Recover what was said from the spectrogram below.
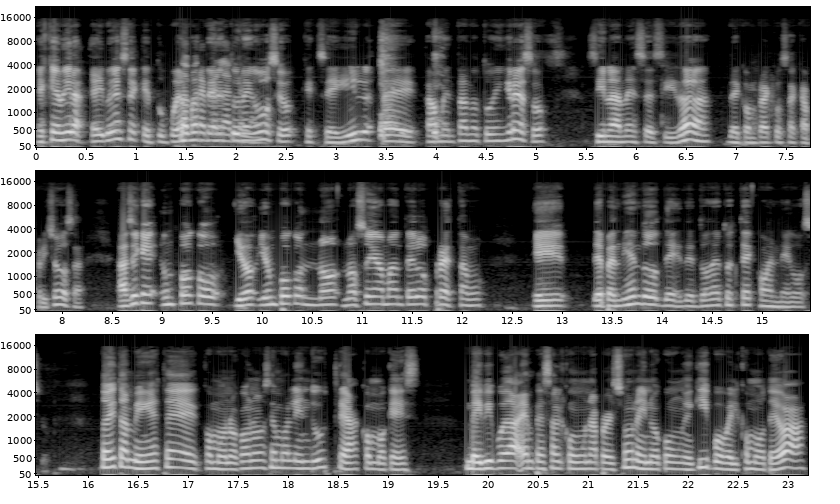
es que mira, hay veces que tú puedes no, mantener tu negocio, que seguir eh, aumentando tus ingresos sin la necesidad de comprar cosas caprichosas. Así que un poco, yo, yo un poco no, no soy amante de los préstamos, eh, dependiendo de, de dónde tú estés con el negocio. No, y también este, como no conocemos la industria, como que es maybe puedas empezar con una persona y no con un equipo, ver cómo te va.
